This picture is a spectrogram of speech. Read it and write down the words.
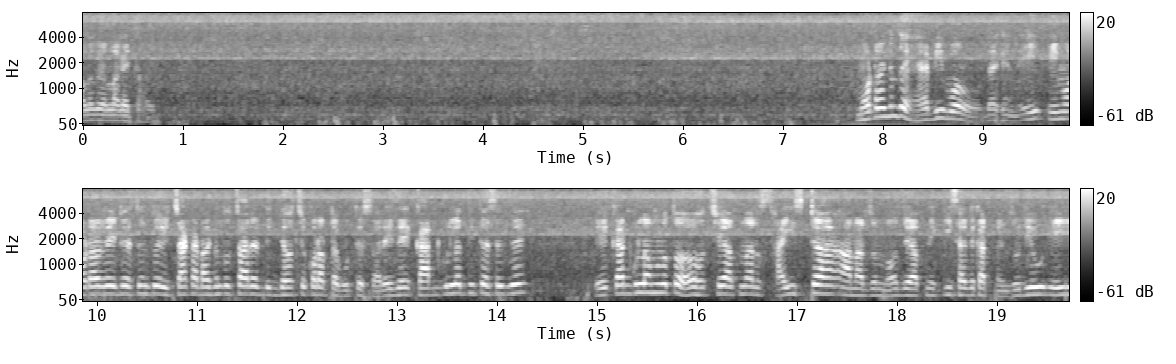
ভালো করে লাগাইতে হয়। মোটর কিন্তু হেভি বড়, দেখেন। এই এই মোটরের এটা কিন্তু এই চাকাটা কিন্তু চারের দিক দিয়ে হচ্ছে করারটা ঘুরতেছে। আর এই যে কাঠগুলো দিতেছে যে, এই কাঠগুলো মূলত হচ্ছে আপনার সাইজটা আনার জন্য যে আপনি কী সাইজে কাটবেন যদিও এই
